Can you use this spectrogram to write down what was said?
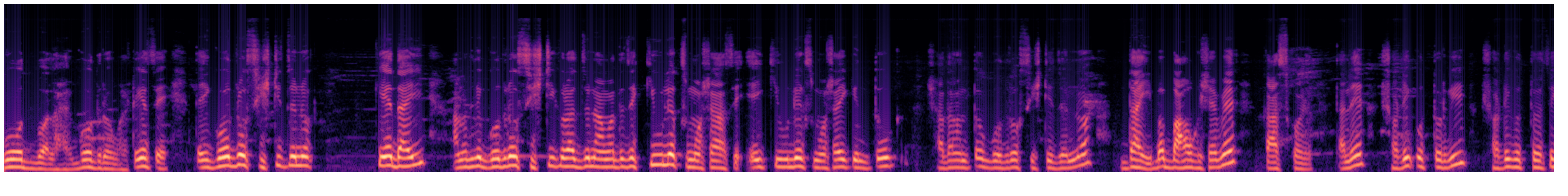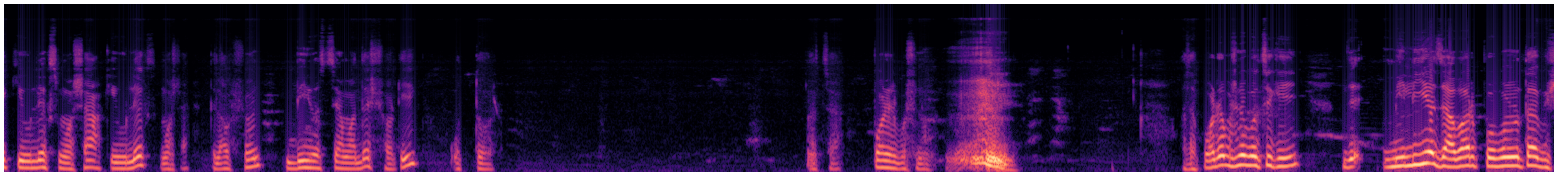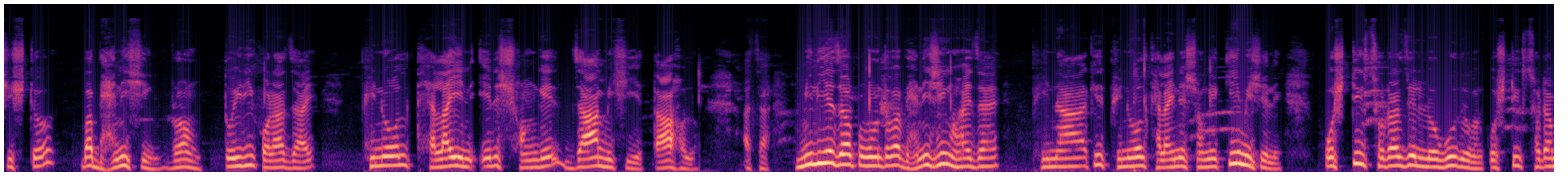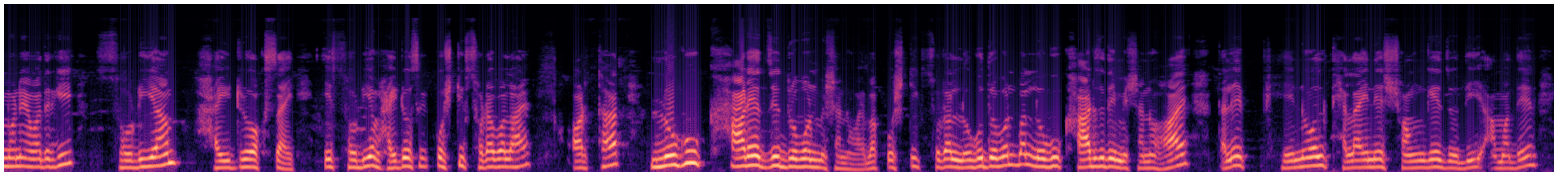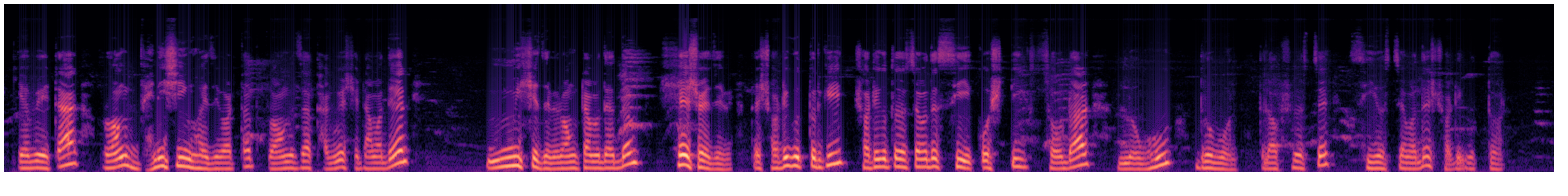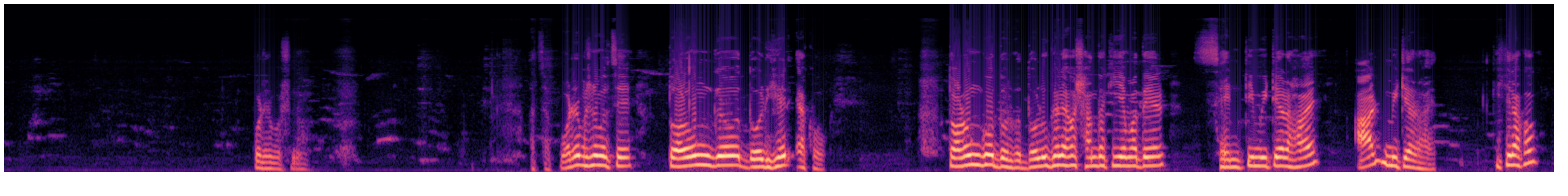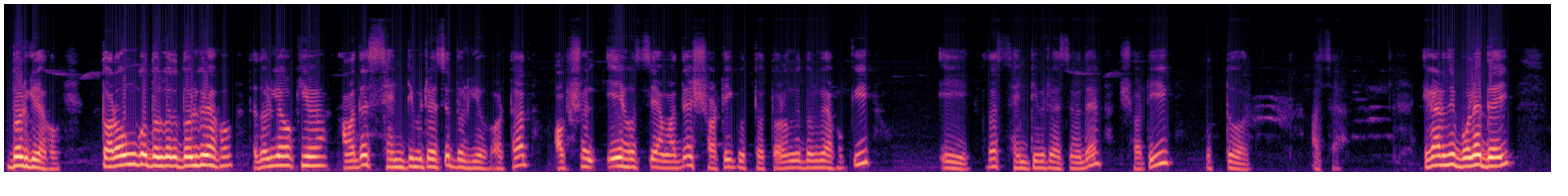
গোদ বলা হয়। গোদ রোগ বলে, ঠিক আছে? তো এই গোদ রোগ সৃষ্টির জন্য কে দায়ী? আমাদের যদি গোদ রোগ সৃষ্টি করার জন্য আমাদের যে কিউলেক্স মশা আছে, এই কিউলেক্স মশাই কিন্তু সাধারণত গোদ রোগ সৃষ্টির জন্য দায়ী বা বাহক হিসাবে কাজ করে। তাহলে সঠিক উত্তর কি? সঠিক উত্তর হচ্ছে কিউলেক্স মশা কিউলেক্স মশা। তাহলে অপশন বি হচ্ছে আমাদের সঠিক উত্তর। আচ্ছা পরের প্রশ্ন। আচ্ছা পরের প্রশ্ন বলছে কি যে, মিলিয়ে যাওয়ার প্রবণতা বিশিষ্ট বা ভ্যানিশিং রং তৈরি করা যায় ফিনল থ্যালাইন এর সঙ্গে যা মিশিয়ে, তা হলো। আচ্ছা মিলিয়ে যাওয়ার প্রবণতা বা ভ্যানিশিং হয়ে যায় ফিনা কি ফিনল থ্যালাইনের সঙ্গে কি মিশেলে? কোষ্টিক সোডার যে লঘু দ্রবণ কোষ্টিক সোডা মানে আমাদের কি? সোডিয়াম হাইড্রোক্সাইড এই সোডিয়াম হাইড্রোক্সাইড কোষ্টিক সোডা বলা হয়। অর্থাৎ লঘু ক্ষারের যে দ্রবণ মেশানো হয় বা কোষ্টিক সোডার লঘু দ্রবণ বা লঘু ক্ষার যদি মেশানো হয়, তাহলে ফেনল থ্যালাইনের সঙ্গে যদি আমাদের কী হবে এটা রং ভ্যানিশিং হয়ে যাবে। অর্থাৎ রং যা থাকবে সেটা আমাদের মিশে যাবে, রংটা আমাদের একদম শেষ হয়ে যাবে। তাই সঠিক উত্তর কি? সঠিক উত্তর হচ্ছে আমাদের সি, কোষ্টিক সোডার লঘু দ্রবণ। তাহলে অপশন হচ্ছে সি হচ্ছে আমাদের সঠিক উত্তর। পরের প্রশ্ন। আচ্ছা পরের প্রশ্ন বলছে, তরঙ্গ দৈর্ঘ্যের একক। তরঙ্গ দৈর্ঘ্য, দৈর্ঘ্যের একক সাধারণত কি আমাদের? সেন্টিমিটার হয় আর মিটার হয়। কিসের একক? দৈর্ঘ্যের একক। তরঙ্গ দৈর্ঘ্য তো দৈর্ঘ্যের একক। তা দৈর্ঘ্য একক কী আমাদের সেন্টিমিটার হচ্ছে দৈর্ঘ্য একক। অর্থাৎ অপশন এ হচ্ছে আমাদের সঠিক উত্তর। তরঙ্গের দৈর্ঘ্য একক কি? এ। অর্থাৎ সেন্টিমিটার হচ্ছে আমাদের সঠিক উত্তর। আচ্ছা এখানে যদি বলে দেই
